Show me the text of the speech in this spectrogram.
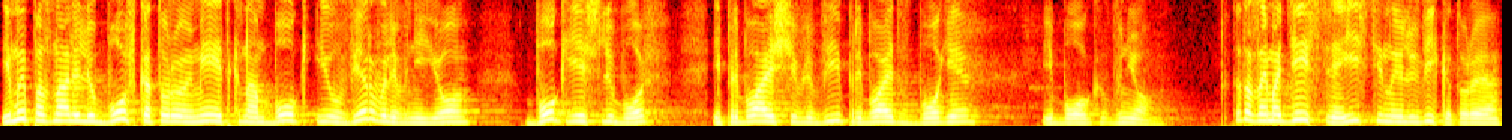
и мы познали любовь, которую имеет к нам Бог, и уверовали в нее. Бог есть любовь, и пребывающий в любви пребывает в Боге, и Бог в нем. Это взаимодействие истины и любви, которое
